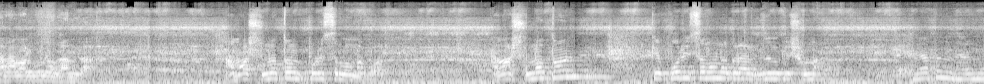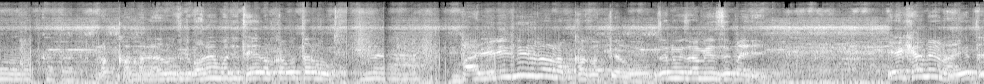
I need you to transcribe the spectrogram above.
আর আমার কোনো গান গা আমার সনাতন পরিচালনা কর। আমার সনাতনকে পরিচালনা করে একজনকে শোনা। সনাতন ধর্ম রক্ষা করে। রক্ষা করে। ঘরের মধ্যে থেকে রক্ষা করতে পারব? বাইরে রক্ষা করতে পারব? জন্মে জামিয়েছে বাইরে। এখানে না এতে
